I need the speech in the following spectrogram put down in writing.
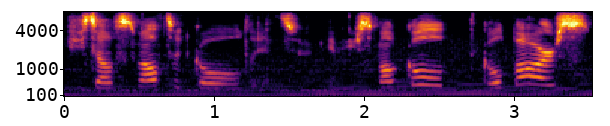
if you sell smelted gold into, if you smelt gold, the gold bars,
